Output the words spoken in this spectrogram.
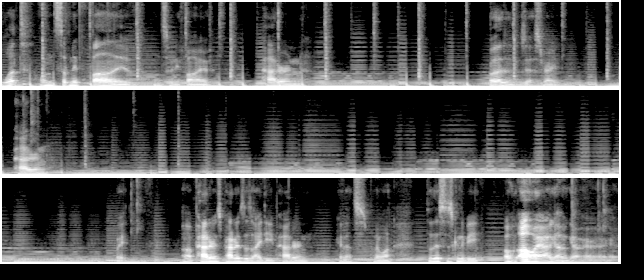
what? 175. 175 pattern. Oh, that doesn't exist, right? Pattern. Wait. Uh, patterns. Patterns is ID pattern. Okay, that's what I want. So this is going to be. Oh, oh yeah, I got it.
